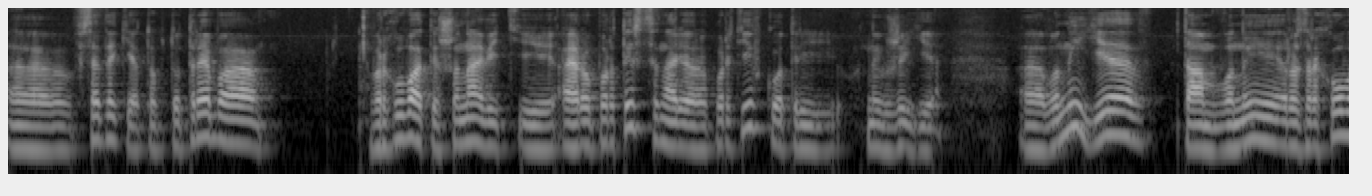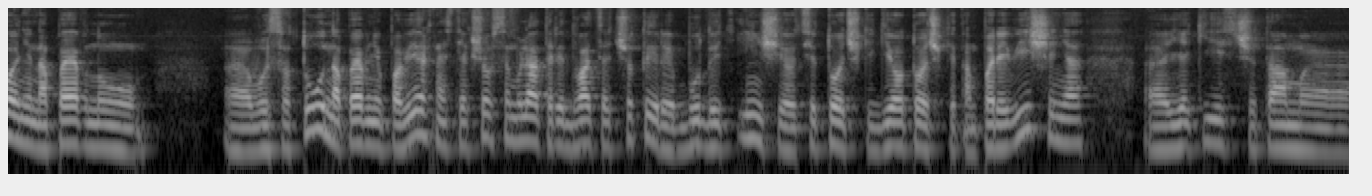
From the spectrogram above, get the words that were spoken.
Е, все таке. Тобто треба врахувати, що навіть і аеропорти, сценарії аеропортів, котрі вони вже є, е, вони є там, вони розраховані на певну висоту, на певну поверхність. Якщо в симуляторі 24 будуть інші оці точки, геоточки, там перевіщення е, якісь, чи там, е,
